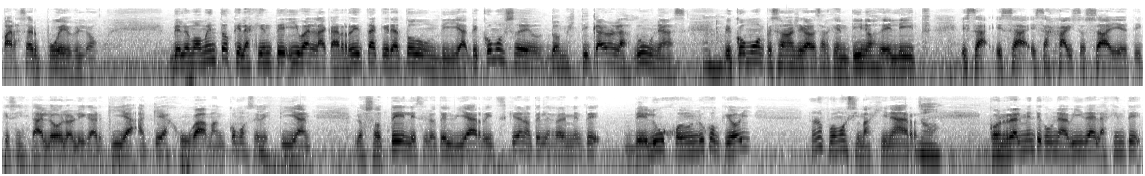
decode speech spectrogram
para ser pueblo. De los momentos que la gente iba en la carreta, que era todo un día, de cómo se domesticaron las dunas, de cómo empezaron a llegar los argentinos de elite, esa, esa, esa high society que se instaló, la oligarquía, a qué jugaban, cómo se vestían, los hoteles, el Hotel Biarritz, que eran hoteles realmente de lujo, de un lujo que hoy no nos podemos imaginar. No. Con realmente con una vida, la gente,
